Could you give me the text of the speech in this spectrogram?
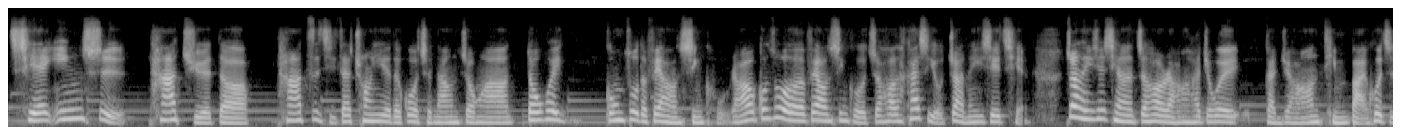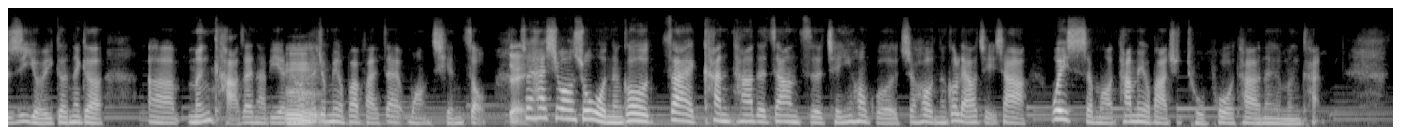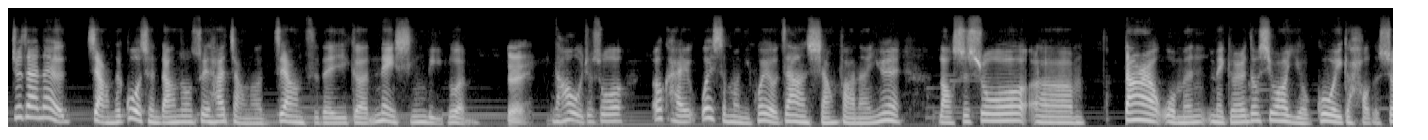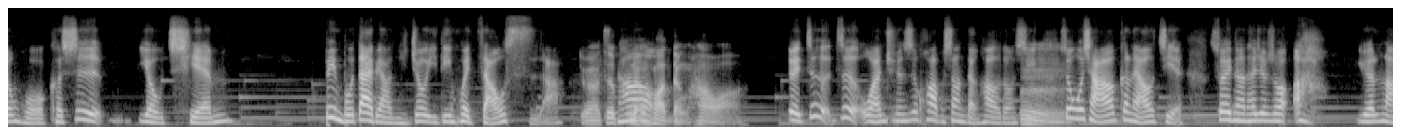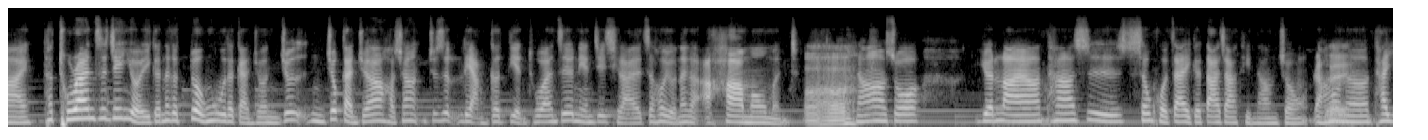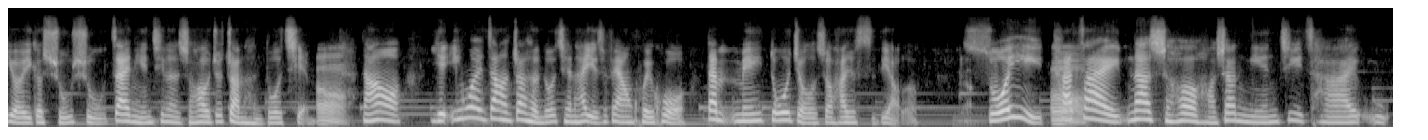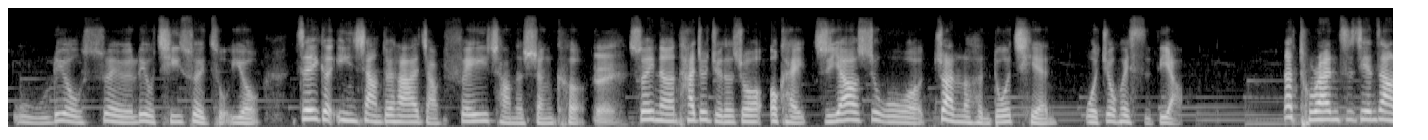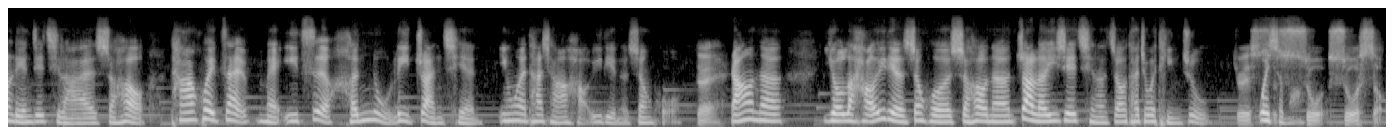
前因是他觉得他自己在创业的过程当中啊，都会工作的非常辛苦，然后工作的非常辛苦了之后，他开始有赚了一些钱，赚了一些钱了之后，然后他就会感觉好像停摆，或者是有一个那个。呃，门卡在那边，然后他就没有办法再往前走。嗯、对，所以他希望说，我能够在看他的这样子前因后果了之后，能够了解一下为什么他没有办法去突破他的那个门槛。就在那个讲的过程当中，所以他讲了这样子的一个内心理论。对，然后我就说，OK，为什么你会有这样的想法呢？因为老实说，呃，当然我们每个人都希望有过一个好的生活，可是有钱。并不代表你就一定会早死啊！对啊，这不能画等号啊！对，这个这个完全是画不上等号的东西。嗯。所以我想要更了解，所以呢，他就说啊，原来他突然之间有一个那个顿悟的感觉，你就你就感觉到好像就是两个点突然之间连接起来了之后，有那个 aha moment。Uh-huh. 然后说，原来啊，他是生活在一个大家庭当中，然后呢，他有一个叔叔在年轻的时候就赚了很多钱。Uh-huh. 然后。也因为这样赚很多钱，他也是非常挥霍，但没多久的时候他就死掉了。所以他在那时候好像年纪才五五六岁、六七岁左右，这个印象对他来讲非常的深刻。对，所以呢，他就觉得说，OK，只要是我赚了很多钱，我就会死掉。那突然之间这样连接起来的时候。他会在每一次很努力赚钱，因为他想要好一点的生活。对。然后呢，有了好一点的生活的时候呢，赚了一些钱了之后，他就会停住。就会为什么？缩缩手。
